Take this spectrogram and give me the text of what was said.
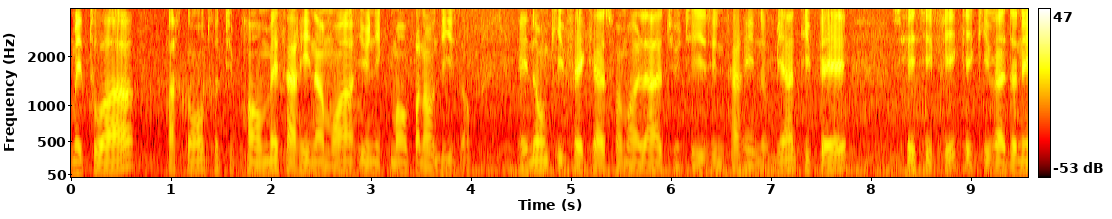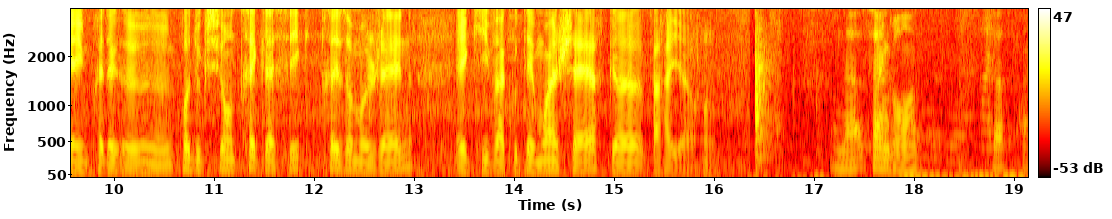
mais toi, par contre, tu prends mes farines à moi uniquement pendant 10 ans. Et donc, il fait qu'à ce moment-là, tu utilises une farine bien typée, spécifique, et qui va donner une, euh, une production très classique, très homogène, et qui va coûter moins cher que par ailleurs. On a 5 grands. hein. Ça ouais.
